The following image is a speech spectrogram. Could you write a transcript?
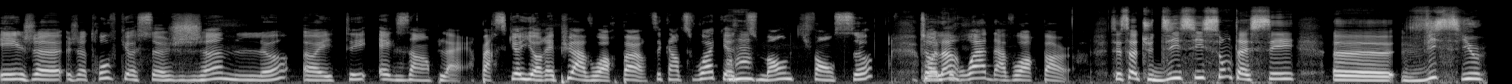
Et je, je trouve que ce jeune-là a été exemplaire parce qu'il aurait pu avoir peur. Tu sais, quand tu vois qu'il y a mhm. du monde qui font ça, tu as le droit d'avoir peur. C'est ça, tu dis, s'ils sont assez euh, vicieux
